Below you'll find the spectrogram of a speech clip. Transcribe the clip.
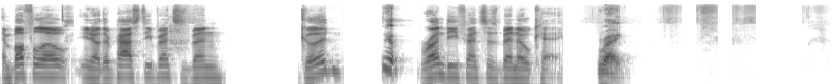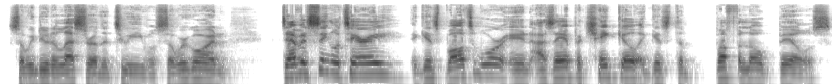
And Buffalo, you know, their pass defense has been good. Yep. Run defense has been okay. Right. So we do the lesser of the two evils. So we're going Devin Singletary against Baltimore and Isaiah Pacheco against the Buffalo Bills.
